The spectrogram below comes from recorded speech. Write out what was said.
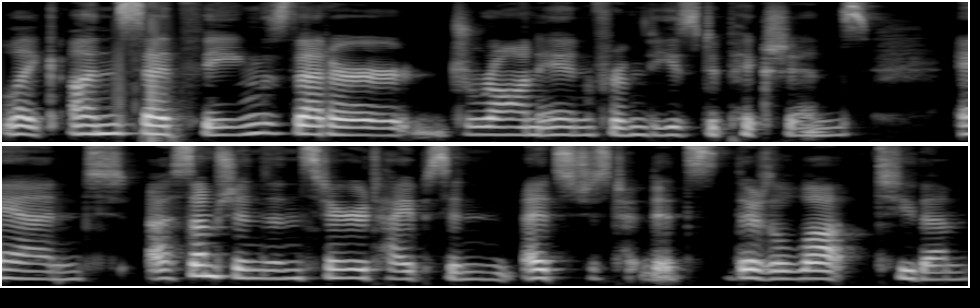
like unsaid things that are drawn in from these depictions and assumptions and stereotypes and it's just it's there's a lot to them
